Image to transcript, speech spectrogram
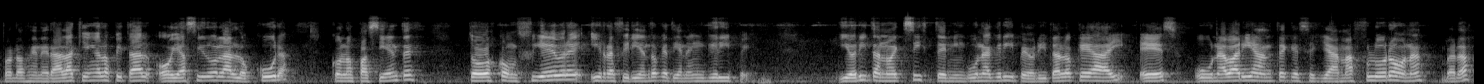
Por lo general aquí en el hospital hoy ha sido la locura con los pacientes todos con fiebre y refiriendo que tienen gripe. Y ahorita no existe ninguna gripe, ahorita lo que hay es una variante que se llama flurona, ¿verdad?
